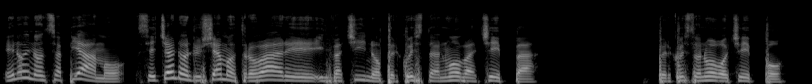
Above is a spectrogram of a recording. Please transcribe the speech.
e noi non sappiamo se già non riusciamo a trovare il vaccino per questa nuova ceppa per questo nuovo ceppo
